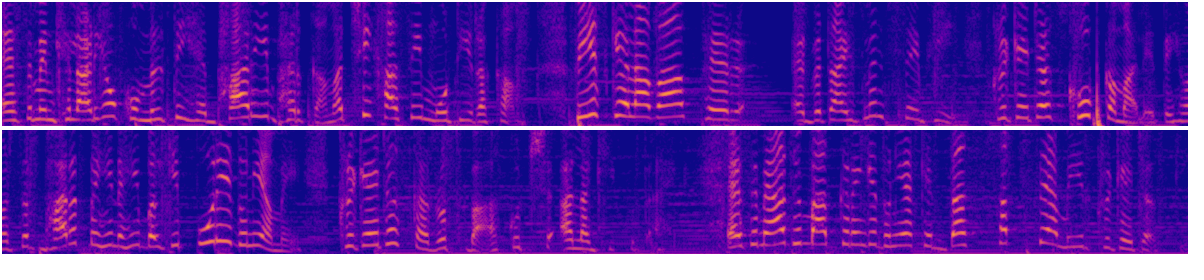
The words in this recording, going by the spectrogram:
ऐसे में इन खिलाड़ियों को मिलती है भारी भरकम, अच्छी खासी मोटी रकम। फ़ीस के अलावा फिर एडवर्टाइजमेंट से भी क्रिकेटर्स खूब कमा लेते हैं और सिर्फ़ भारत में ही नहीं, बल्कि पूरी दुनिया में क्रिकेटर्स का रुतबा कुछ अलग ही होता है। ऐसे में आज हम बात करेंगे दुनिया के 10 सबसे अमीर क्रिकेटर्स की।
